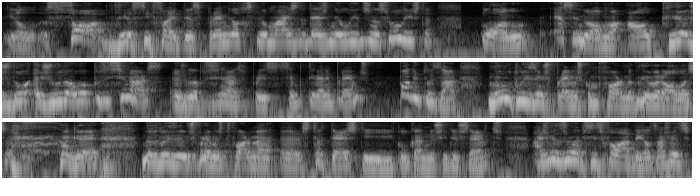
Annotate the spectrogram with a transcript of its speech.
ele só desse efeito, desse prémio, ele recebeu mais de 10 mil leads na sua lista. Logo, é dúvida algo que ajudou, ajuda-o a posicionar-se. Ajuda a posicionar-se. Por isso, sempre que tiverem prémios, podem utilizar. Não utilizem os prémios como forma de gabarolas, ok? Mas utilizem os prémios de forma uh, estratégica e colocando nos sítios certos. Às vezes não é preciso falar deles, às vezes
